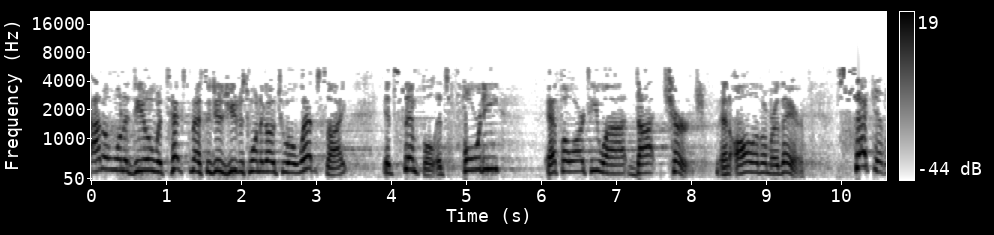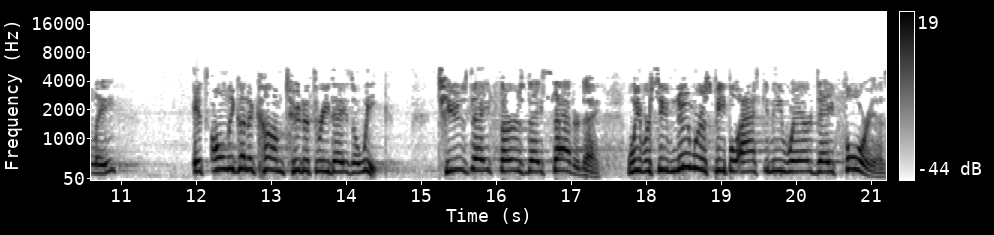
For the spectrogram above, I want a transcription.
I don't want to deal with text messages, you just want to go to a website, it's simple. It's 40 F-O-R-T-Y dot church. And all of them are there. Secondly, it's only going to come two to three days a week. Tuesday, Thursday, Saturday. We've received numerous people asking me where day four is.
